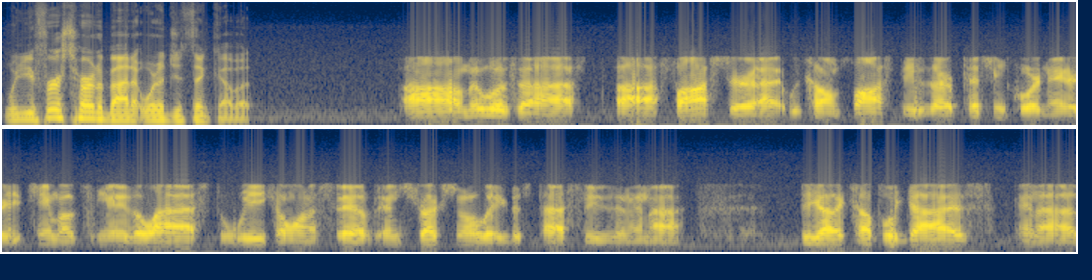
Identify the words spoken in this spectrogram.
when you first heard about it, what did you think of it? Um, it was uh, uh, Foster. Uh, we call him Fosty. He's our pitching coordinator. He came up to me the last week, I want to say, of instructional league this past season, and uh, he got a couple of guys, and uh,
